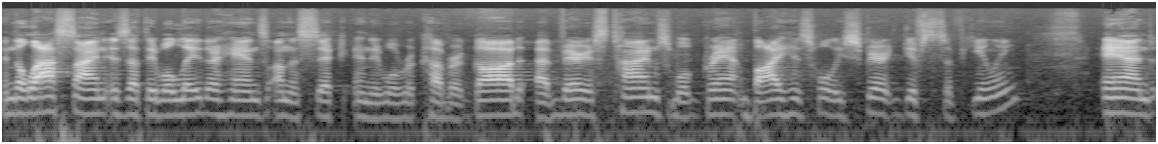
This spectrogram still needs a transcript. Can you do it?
And the last sign is that they will lay their hands on the sick and they will recover. God, at various times, will grant by his Holy Spirit gifts of healing. And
